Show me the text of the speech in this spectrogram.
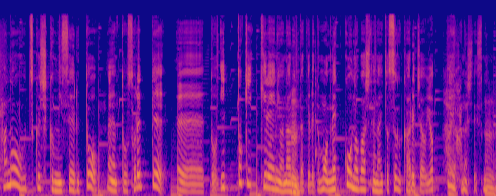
花を美しく見せると,、えー、とそれって、えー、と一時綺麗にはなるんだけれども、根っこを伸ばしてないとすぐ枯れちゃうよっていう話ですね、うん、で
